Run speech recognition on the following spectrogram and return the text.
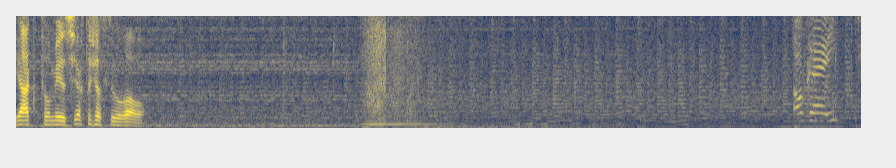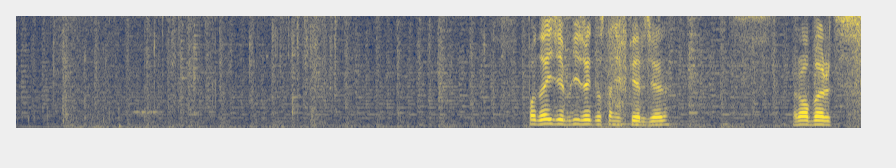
Jak to jest? Jak to się aktywowało? Okay. Podejdzie bliżej, dostanie w pierdziel. Roberts.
